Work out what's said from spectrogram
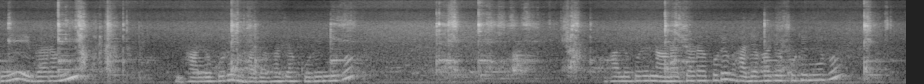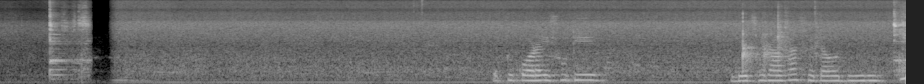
দিয়ে এবার আমি ভালো করে ভাজা ভাজা করে নেব। ভালো করে নাড়াচাড়া করে ভাজা ভাজা করে নেব। একটু কড়াইশুঁটি বেছে রাখা, সেটাও দিয়ে দিচ্ছি।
